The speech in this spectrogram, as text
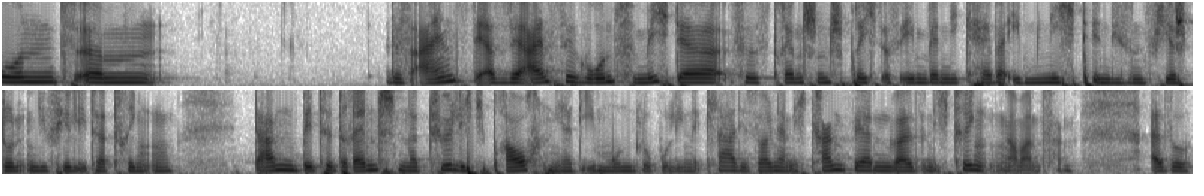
Und ähm, das einzige, also der einzige Grund für mich, der fürs Drenchen spricht, ist eben, wenn die Kälber eben nicht in diesen vier Stunden die vier Liter trinken. Dann bitte drenchen. Natürlich, die brauchen ja die Immunglobuline. Klar, die sollen ja nicht krank werden, weil sie nicht trinken am Anfang. Also,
